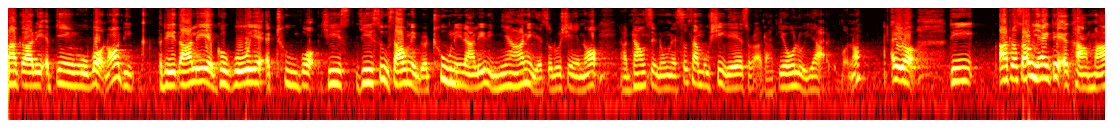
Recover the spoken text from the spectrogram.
မာကာတွေအပြင်ကိုပေါ့နော်ဒီ တရေသားလေးရဲ့ဂုတ်ဘိုးရဲ့အထူပေါ့ရေရေစုစောင်းနေပြီးတော့ထူနေတာလေးတွေများနေတယ်ဆိုလို့ရှိရင်တော့ဒါ down syndrome နဲ့ဆက်စပ်မှုရှိတယ်ဆိုတာဒါပြောလို့ရတယ်ပေါ့နော်အဲ့တော့ဒီ ultrasound ရိုက်တဲ့အခါမှာ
